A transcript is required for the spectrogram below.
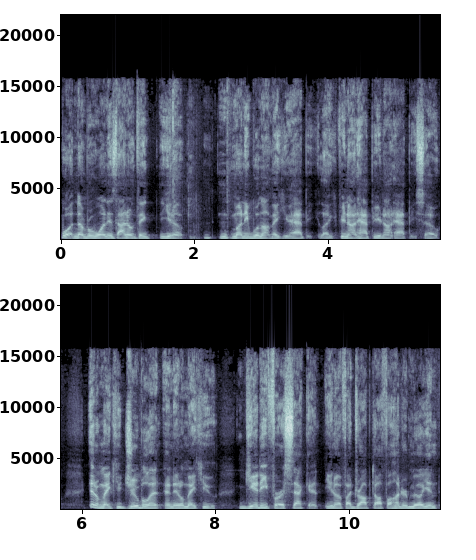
Well, number one is I don't think, you know, money will not make you happy. Like if you're not happy, you're not happy. So it'll make you jubilant and it'll make you giddy for a second. You know, if I dropped off a hundred million,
